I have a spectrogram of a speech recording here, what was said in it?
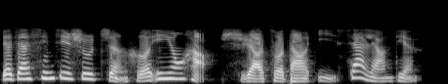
要将新技术整合应用好，需要做到以下两点。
